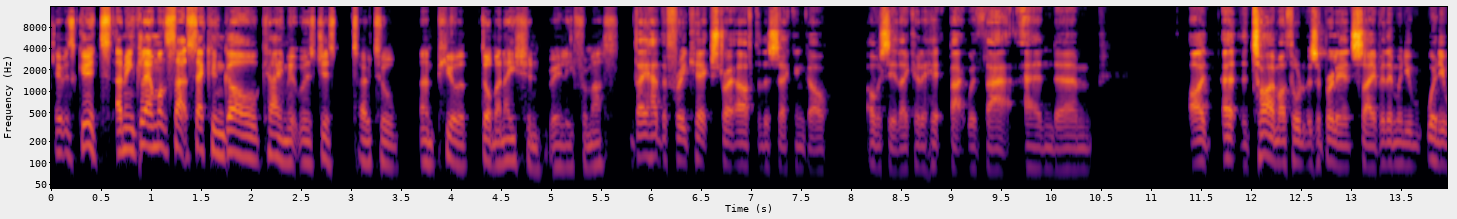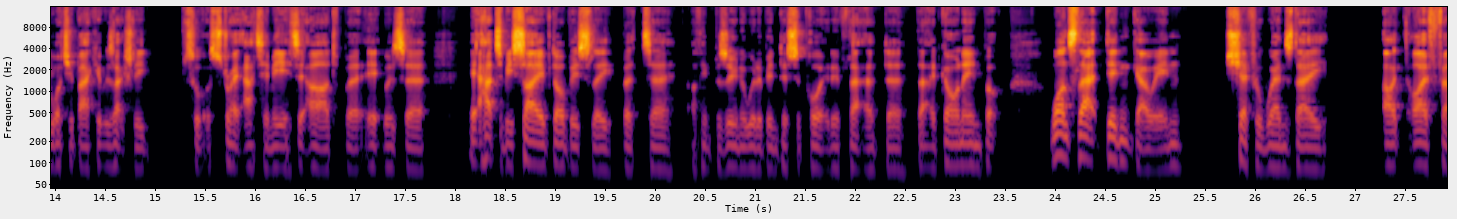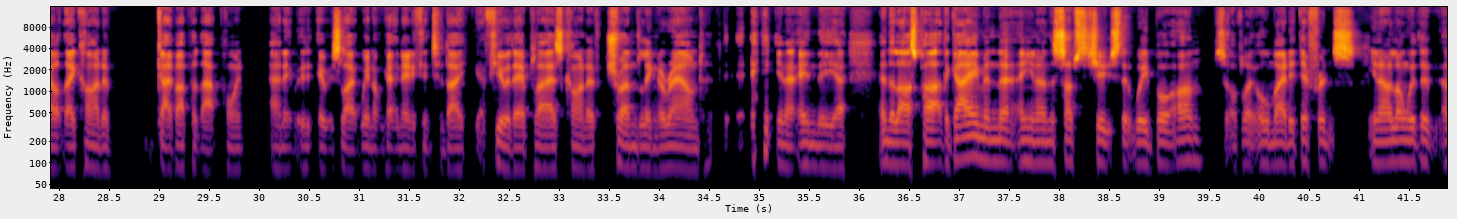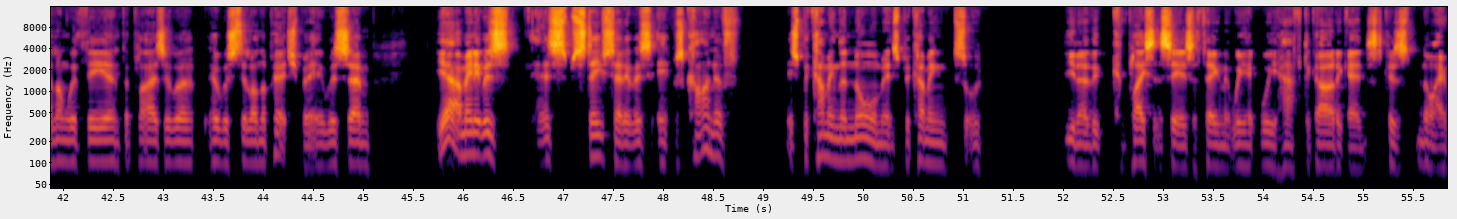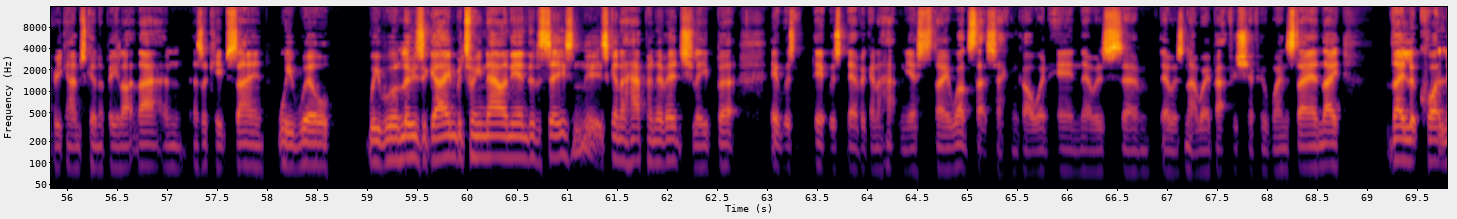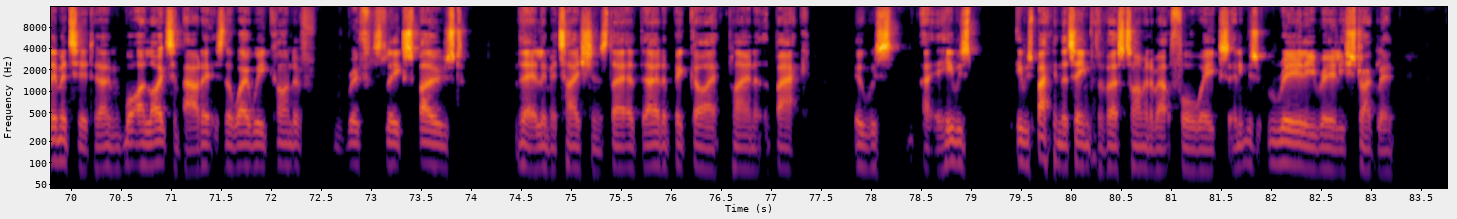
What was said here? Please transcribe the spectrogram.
It was good. I mean, Glenn, once that second goal came, it was just total and pure domination, really, from us. They had the free kick straight after the second goal. Obviously, they could have hit back with that, and um, I at the time I thought it was a brilliant save. But then when you when you watch it back, it was actually sort of straight at him. He hit it hard, but it was uh, it had to be saved, obviously. But uh, I think Bazunu would have been disappointed if that had uh, that had gone in. But once that didn't go in, Sheffield Wednesday, I, I felt they kind of gave up at that point and it was it was like we're not getting anything today. A few of their players kind of trundling around, you know, in the uh, in the last part of the game, and uh, you know, and the substitutes that we brought on sort of like all made a difference, you know, along with the along with the uh, the players who were who were still on the pitch. But it was, um, yeah, I mean, it was as Steve said, it was it was kind of it's becoming the norm, and it's becoming sort of you know the complacency is a thing that we we have to guard against because not every game's going to be like that and as i keep saying we will we will lose a game between now and the end of the season. It's going to happen eventually, but it was it was never going to happen yesterday. Once that second goal went in, there was um, there was no way back for Sheffield Wednesday, and they they look quite limited. And what I liked about it is the way we kind of ruthlessly exposed their limitations. They had, they had a big guy playing at the back who was uh, he was he was back in the team for the first time in about four weeks, and he was really really struggling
